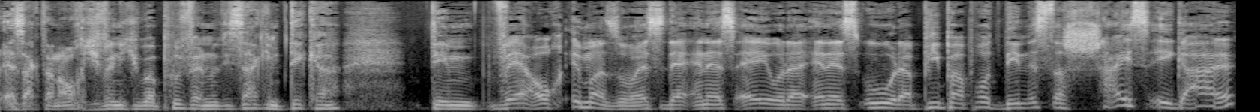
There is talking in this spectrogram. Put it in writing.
er sagt dann auch, ich will nicht überprüft werden. Und ich sage ihm, Dicker, dem wer auch immer so, weißt du, der NSA oder NSU oder Pipapo, denen ist das scheißegal,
